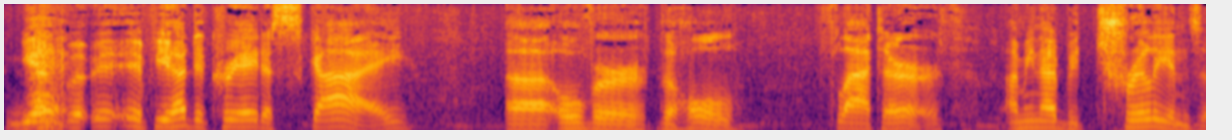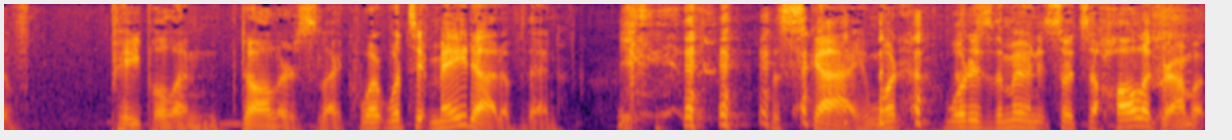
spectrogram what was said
yeah, And, if you had to create a sky uh, over the whole flat Earth, I mean, that'd be trillions of people and dollars. Like, what what's it made out of then? the sky. What what is the moon? So it's a hologram.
